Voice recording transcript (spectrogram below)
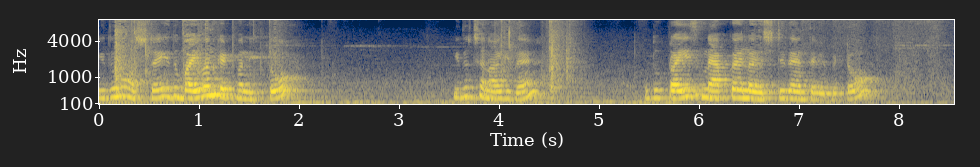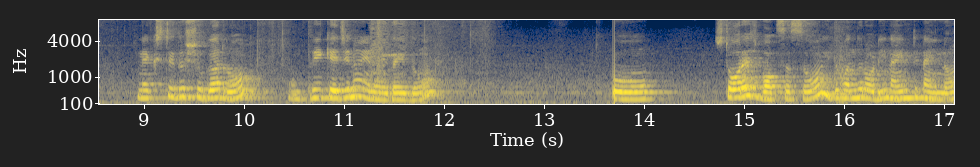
ಇದೂ ಅಷ್ಟೇ. ಇದು ಬೈ ಒನ್ ಗೆಟ್ ಒನ್ ಇತ್ತು. ಇದು ಚೆನ್ನಾಗಿದೆ. ಇದು ಪ್ರೈಸ್ ಜ್ಞಾಪಕ ಎಲ್ಲ ಎಷ್ಟಿದೆ ಅಂತ ಹೇಳ್ಬಿಟ್ಟು. ನೆಕ್ಸ್ಟ್ ಇದು ಶುಗರು ಒಂದು ತ್ರೀ ಕೆ ಜಿನೋ ಏನೋ ಇದೆ ಇದು. ಸ್ಟೋರೇಜ್ ಬಾಕ್ಸಸ್ಸು ಇದು ಬಂದು ನೋಡಿ ನೈಂಟಿ ನೈನು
